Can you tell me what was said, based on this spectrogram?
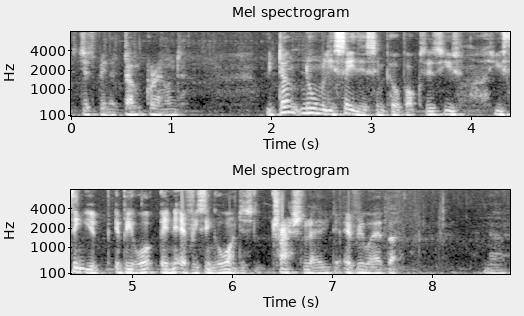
It's just been a dump ground. We don't normally see this in pillboxes. You you think you'd it'd be in every single one, just trash load everywhere, but no.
